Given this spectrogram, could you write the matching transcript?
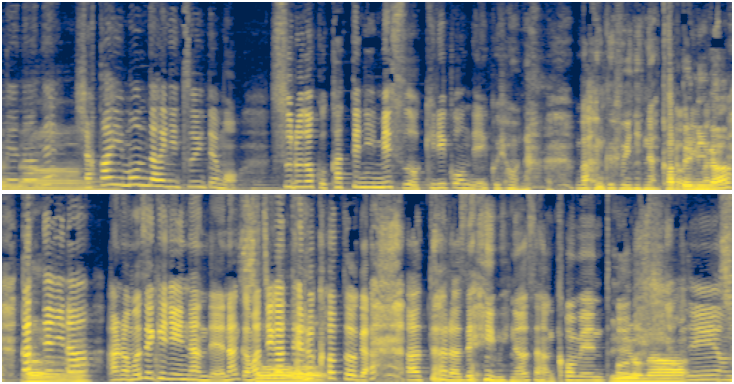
面目なね社会問題についても鋭く勝手にメスを切り込んでいくような 番組になっております。勝手にな？勝手にな、うんうん。あの無責任なんでなんか間違ってることがあったらぜひ皆さんコメント。いいよな。ええよな。ス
